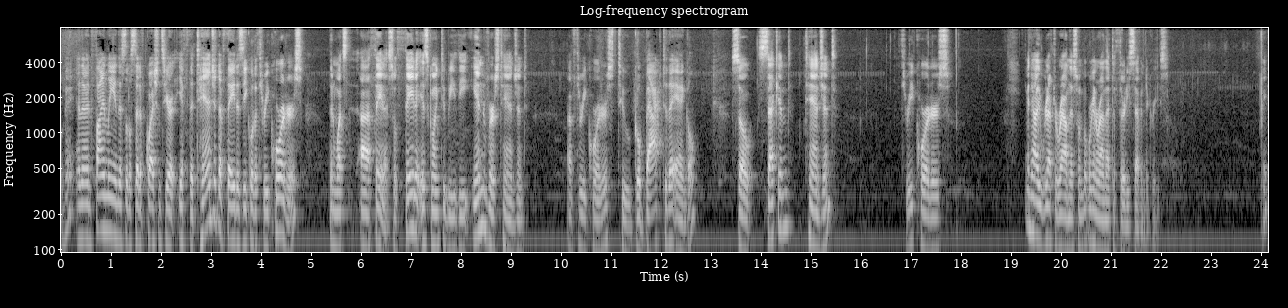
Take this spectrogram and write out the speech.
Okay, and then finally in this little set of questions here, if the tangent of theta is equal to 3 quarters, then what's uh, theta? So theta is going to be the inverse tangent of 3 quarters to go back to the angle. So second tangent, 3 quarters, and now we're going to have to round this one, but we're going to round that to 37 degrees. Okay,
